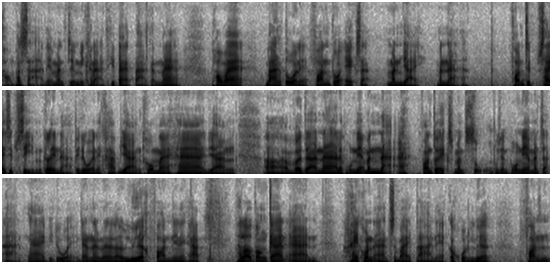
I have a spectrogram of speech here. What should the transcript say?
ของภาษาเนี่ยมันจึงมีขนาดที่แตกต่างกันมาก เพราะว่าบางตัวเนี่ยฟอนต์ตัว x อะมันใหญ่มันหนา font size 14 มันก็เลยหนาไปด้วยนะครับ อย่าง Tahoma 5อย่าง Verdana อะไรพวกนี้มันหนา ฟอนต์ตัว X มันสูง เพราะฉะนั้นพวกนี้มันจะอ่านง่ายไปด้วย ดังนั้นเวลาเราเลือกฟอนต์นี่นะครับ ถ้าเราต้องการอ่านให้คนอ่านสบายตาเนี่ย ก็ควรเลือกฟอนต์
